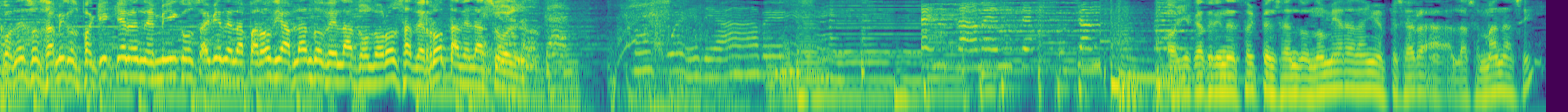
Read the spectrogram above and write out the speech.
Con esos amigos, ¿para qué quiero enemigos? Ahí viene la parodia hablando de la dolorosa derrota del azul. No puede haber Oye, Caterina, estoy pensando, ¿no me hará daño empezar a la semana así?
